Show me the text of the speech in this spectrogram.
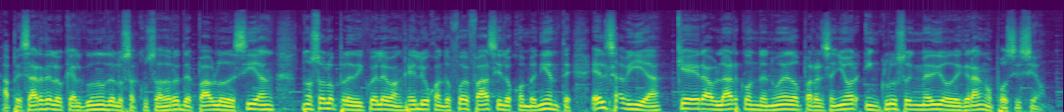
A pesar de lo que algunos de los acusadores de Pablo decían, no solo predicó el Evangelio cuando fue fácil o conveniente, él sabía que era hablar con denuedo para el Señor incluso en medio de gran oposición.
